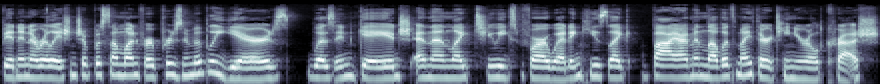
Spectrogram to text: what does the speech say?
been in a relationship with someone for presumably years, was engaged, and then like two weeks before our wedding, he's like, Bye, I'm in love with my 13 year old crush.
